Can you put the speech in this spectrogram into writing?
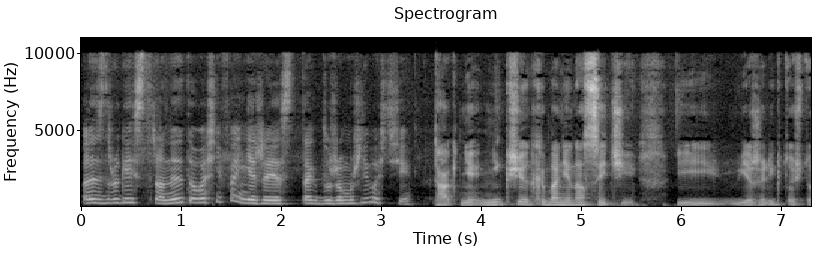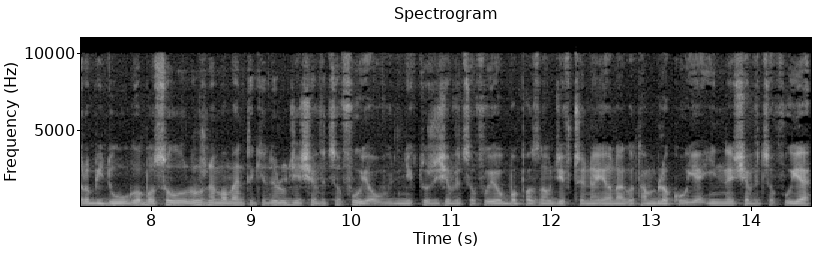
Ale z drugiej strony to właśnie fajnie, że jest tak dużo możliwości. Tak, nie, nikt się chyba nie nasyci. I jeżeli ktoś to robi długo, bo są różne momenty, kiedy ludzie się wycofują. Niektórzy się wycofują, bo poznał dziewczynę i ona go tam blokuje. Inny się wycofuje,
